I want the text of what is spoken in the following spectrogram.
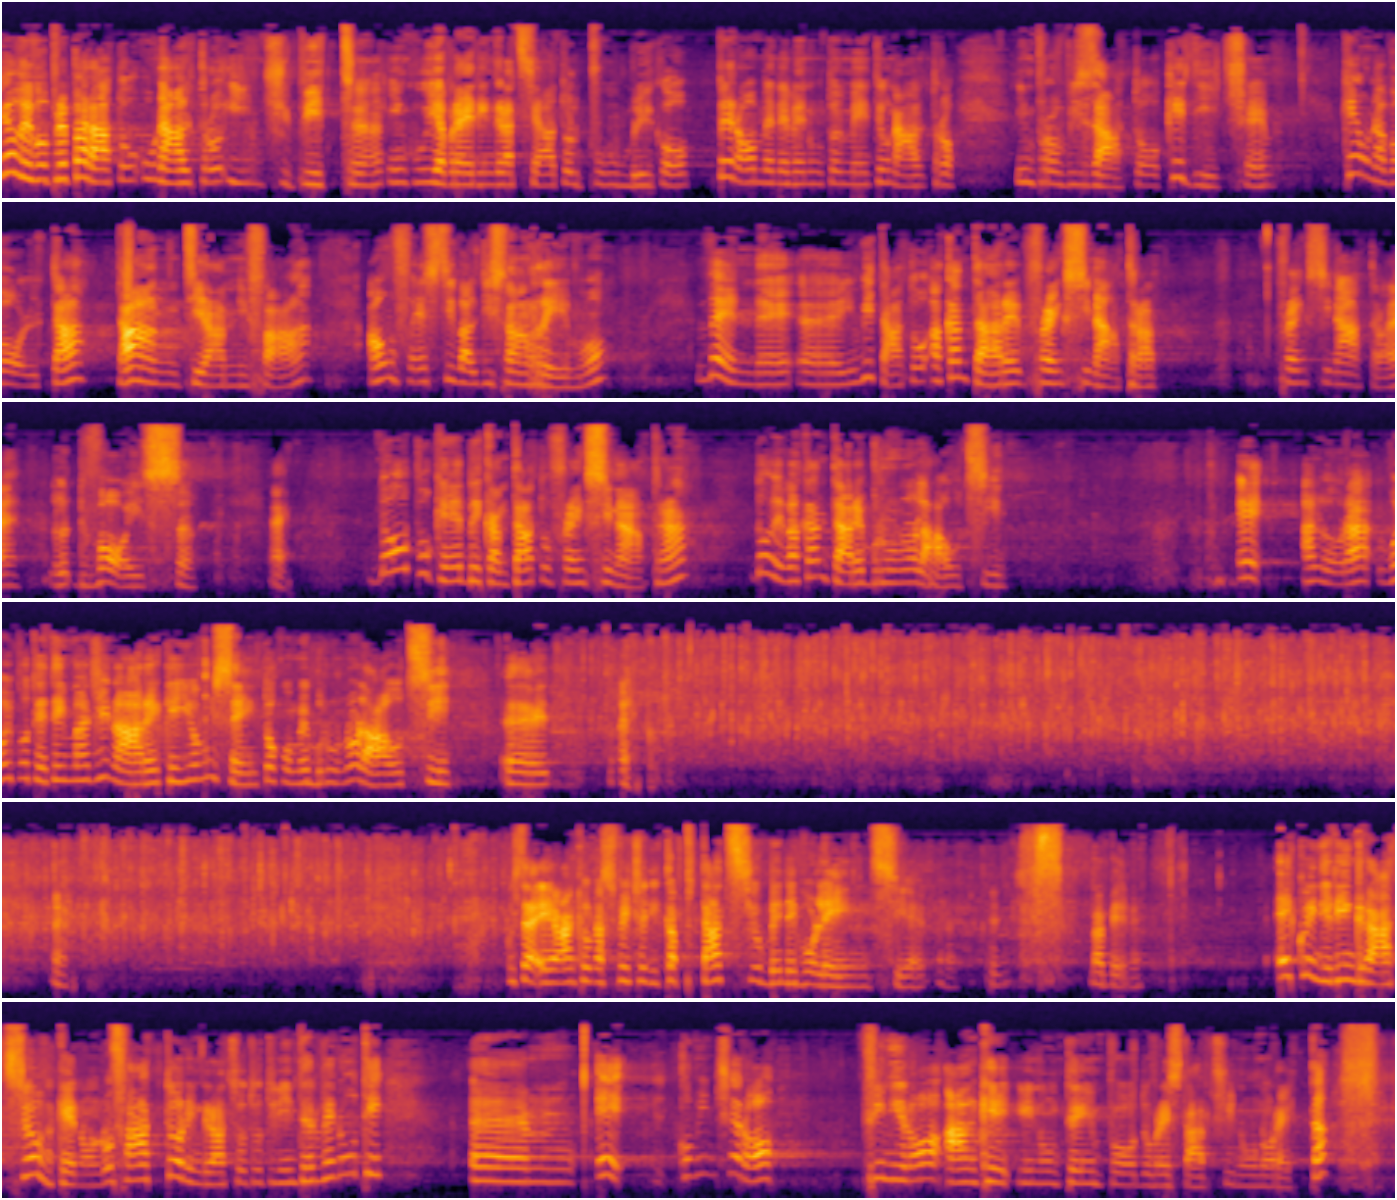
Io avevo preparato un altro incipit in cui avrei ringraziato il pubblico, però me ne è venuto in mente un altro improvvisato che dice che una volta, tanti anni fa, a un festival di Sanremo, venne eh, invitato a cantare Frank Sinatra. Frank Sinatra, eh? The Voice. Eh. Dopo che ebbe cantato Frank Sinatra, doveva cantare Bruno Lauzi. E allora voi potete immaginare che io mi sento come Bruno Lauzi. Eh, ecco. Questa è anche una specie di captazio benevolenzie. Va bene. E quindi ringrazio, perché non l'ho fatto, ringrazio tutti gli intervenuti ehm, e comincerò, finirò anche in un tempo, dovrei starci in un'oretta,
